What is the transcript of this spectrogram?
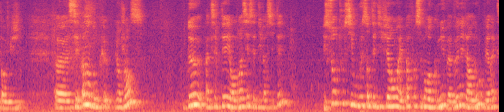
pas obligé. C'est un, donc l'urgence, deux, accepter et embrasser cette diversité, et surtout si vous vous sentez différent et pas forcément reconnu, bah, venez vers nous, vous verrez que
